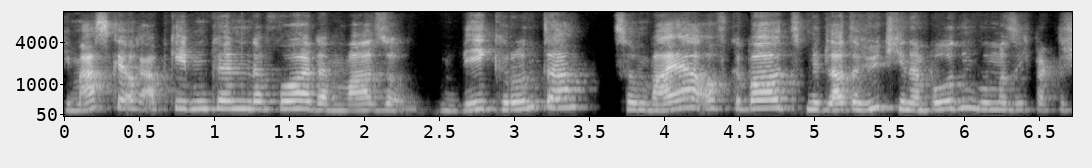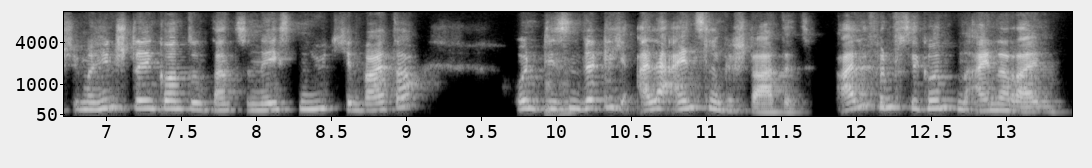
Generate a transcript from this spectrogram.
die Maske auch abgeben können davor. Dann war so ein Weg runter zum Weiher aufgebaut mit lauter Hütchen am Boden, wo man sich praktisch immer hinstellen konnte und dann zum nächsten Hütchen weiter. Und die mhm. sind wirklich alle einzeln gestartet. Alle fünf Sekunden einer rein.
